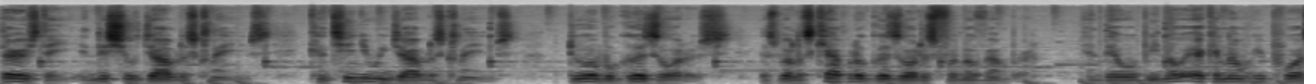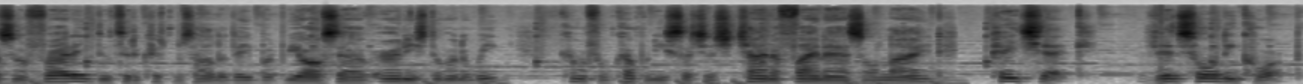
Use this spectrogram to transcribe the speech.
Thursday, initial jobless claims, continuing jobless claims, durable goods orders, as well as capital goods orders for November. And there will be no economic reports on Friday due to the Christmas holiday, but we also have earnings during the week coming from companies such as China Finance Online, Paychex, Vince Holding Corp,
